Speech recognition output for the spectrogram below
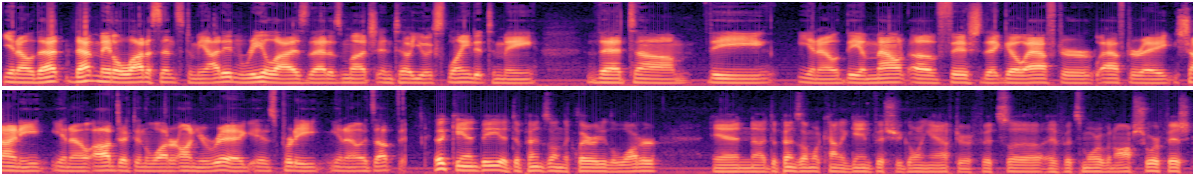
you know that that made a lot of sense to me. I didn't realize that as much until you explained it to me. That um, the you know the amount of fish that go after after a shiny you know object in the water on your rig is pretty you know it's up there. It can be. It depends on the clarity of the water, and uh, depends on what kind of game fish you're going after. If it's uh, if it's more of an offshore fish,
